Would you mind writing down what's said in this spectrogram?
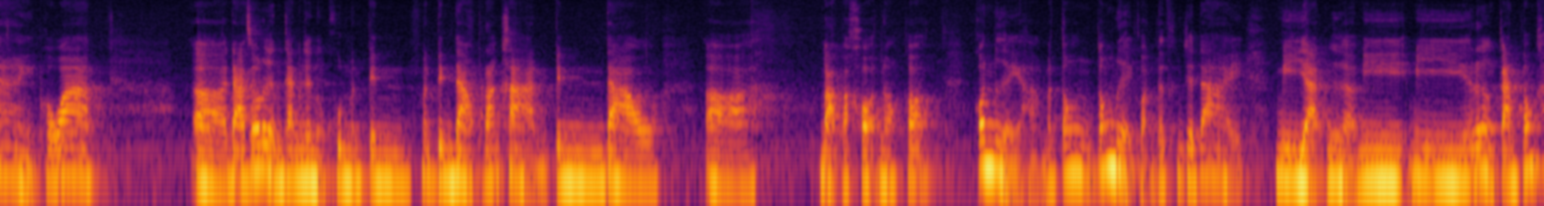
ง่าย ๆ เพราะว่าดาวเจ้าเรือนการเงินของคุณมันเป็นมันเป็นดาวพระอังคารเป็นดาวอ บาปประเคาะเนาะก็ก็เหนื่อยค่ะ มันต้องต้องเหนื่อยก่อนแล้วถึงจะได้ มีหยาดเหงื่อ มีมีเรื่องของการต้องข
